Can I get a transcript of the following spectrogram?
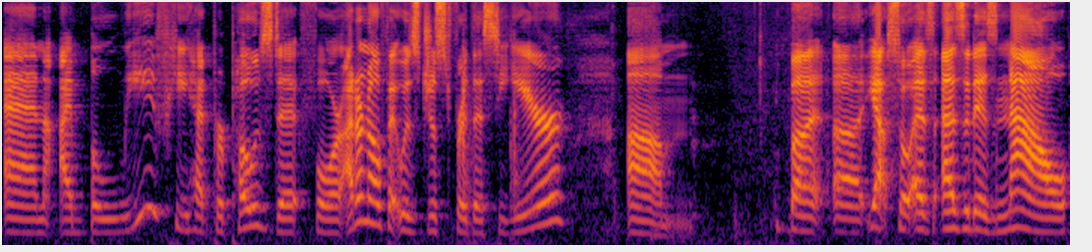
And I believe he had proposed it for, I don't know if it was just for this year. Um, but uh, yeah, so as as it is now,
